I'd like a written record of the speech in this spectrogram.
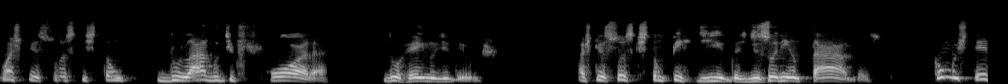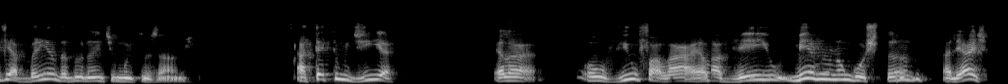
com as pessoas que estão do lado de fora, do reino de Deus. As pessoas que estão perdidas, desorientadas, como esteve a Brenda durante muitos anos. Até que um dia ela ouviu falar, ela veio, mesmo não gostando. Aliás,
